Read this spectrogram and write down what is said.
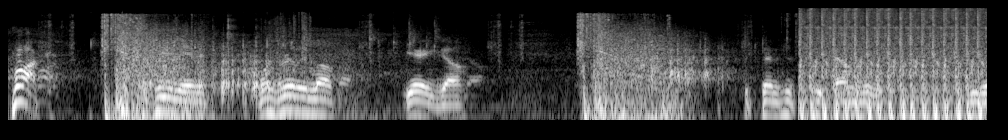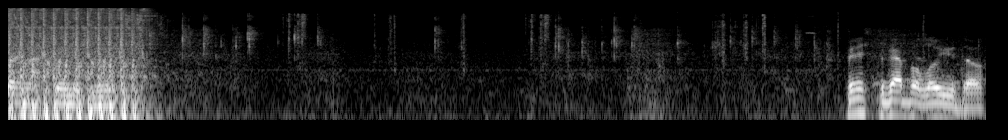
Fuck! You, David. One's really low. There you go. He's gonna hit hit down me. He's right next to me. Finish the guy below you though.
